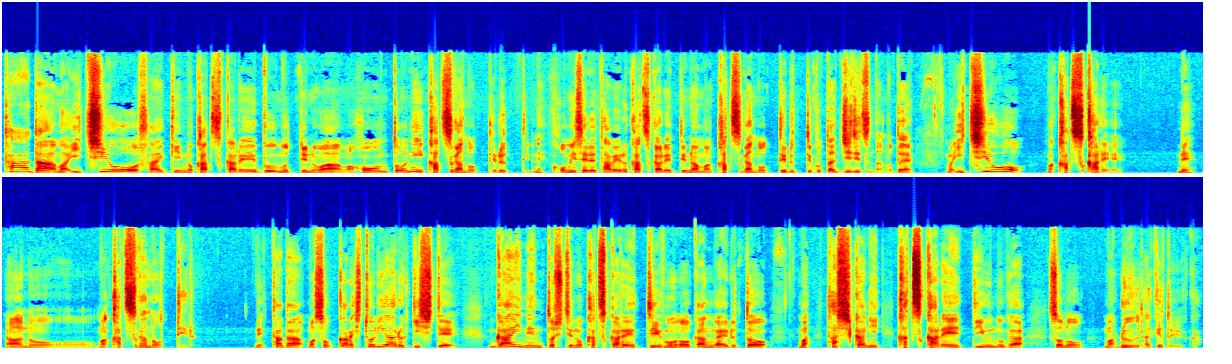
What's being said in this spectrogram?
ただ、まあ一応最近のカツカレーブームっていうのは、まあ、本当にカツが乗ってるっていうね、お店で食べるカツカレーっていうのは、まあカツが乗ってるってことは事実なので、まあ一応、まあカツカレー、ね、あのまあカツが乗ってる。ね、ただ、まあ、そこから一人歩きして概念としてのカツカレーっていうものを考えると、まあ、確かにカツカレーっていうのがその、まあ、ルーだけというか、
